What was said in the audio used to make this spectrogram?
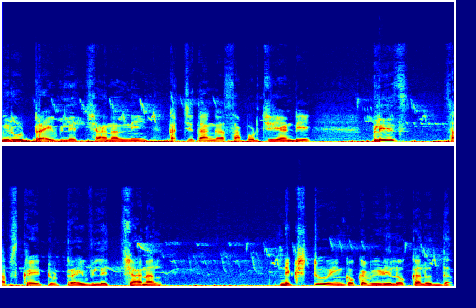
మీరు ట్రై విలేజ్ ఛానల్ని ఖచ్చితంగా సపోర్ట్ చేయండి. Please subscribe to try village channel. Next ఇంకొక వీడియోలో కలుద్దాం.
